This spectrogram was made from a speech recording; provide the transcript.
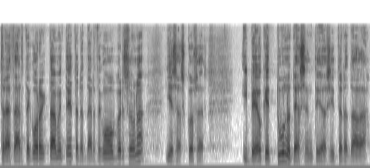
tratarte correctamente, tratarte como persona y esas cosas. Y veo que tú no te has sentido así tratada.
